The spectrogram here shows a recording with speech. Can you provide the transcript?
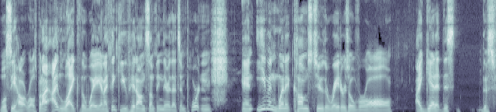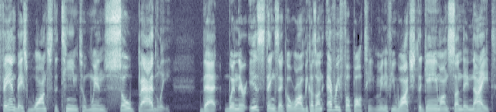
we'll see how it rolls. But I, I like the way, and I think you've hit on something there that's important. And even when it comes to the Raiders overall, I get it. This this fan base wants the team to win so badly that when there is things that go wrong, because on every football team, I mean, if you watch the game on Sunday night,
